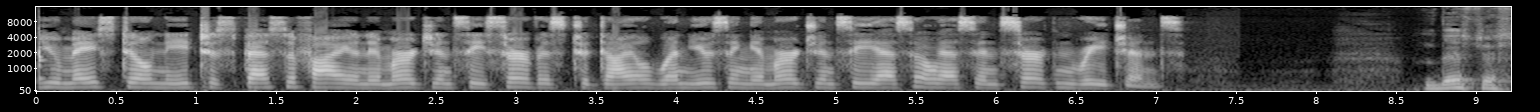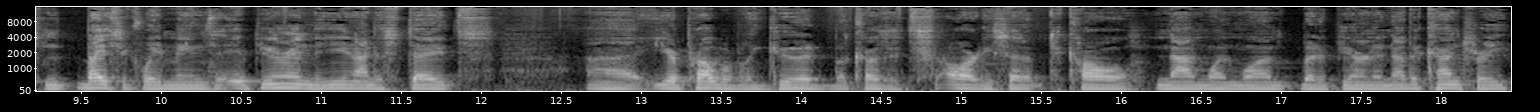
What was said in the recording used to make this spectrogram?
You may still need to specify an emergency service to dial when using emergency SOS in certain regions. This just basically means if you're in the United States, uh, you're probably good because it's already set up to call 911. But if you're in another country,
